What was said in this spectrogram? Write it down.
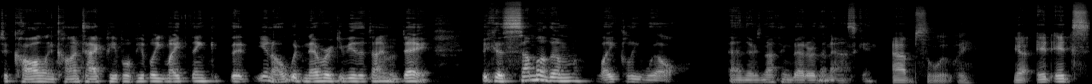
to call and contact people people you might think that you know would never give you the time of day because some of them likely will and there's nothing better than asking. Absolutely. Yeah, it, it's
